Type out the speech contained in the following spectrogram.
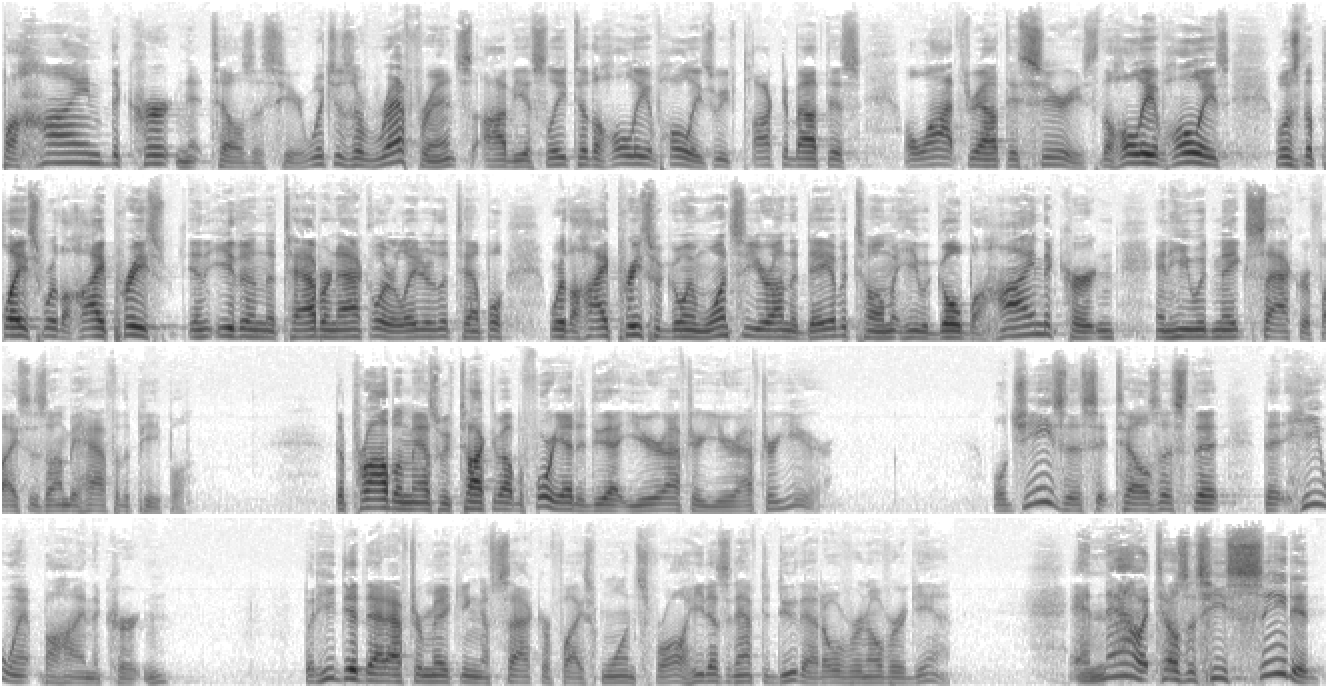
behind the curtain, it tells us here, which is a reference, obviously, to the Holy of Holies. We've talked about this a lot throughout this series. The Holy of Holies was the place where the high priest, in, either in the tabernacle or later the temple, where the high priest would go in once a year on the Day of Atonement. He would go behind the curtain and he would make sacrifices on behalf of the people. The problem, as we've talked about before, he had to do that year after year after year. Well, Jesus, it tells us that that he went behind the curtain, but he did that after making a sacrifice once for all. He doesn't have to do that over and over again. And now it tells us he's seated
